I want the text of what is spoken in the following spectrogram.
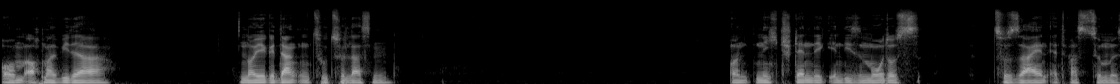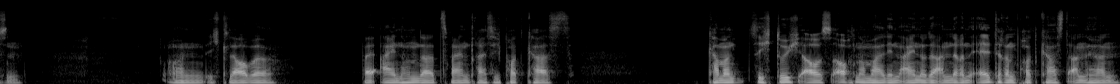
um auch mal wieder neue Gedanken zuzulassen und nicht ständig in diesem Modus zu sein, etwas zu müssen. Und ich glaube, bei 132 Podcasts kann man sich durchaus auch nochmal den einen oder anderen älteren Podcast anhören,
